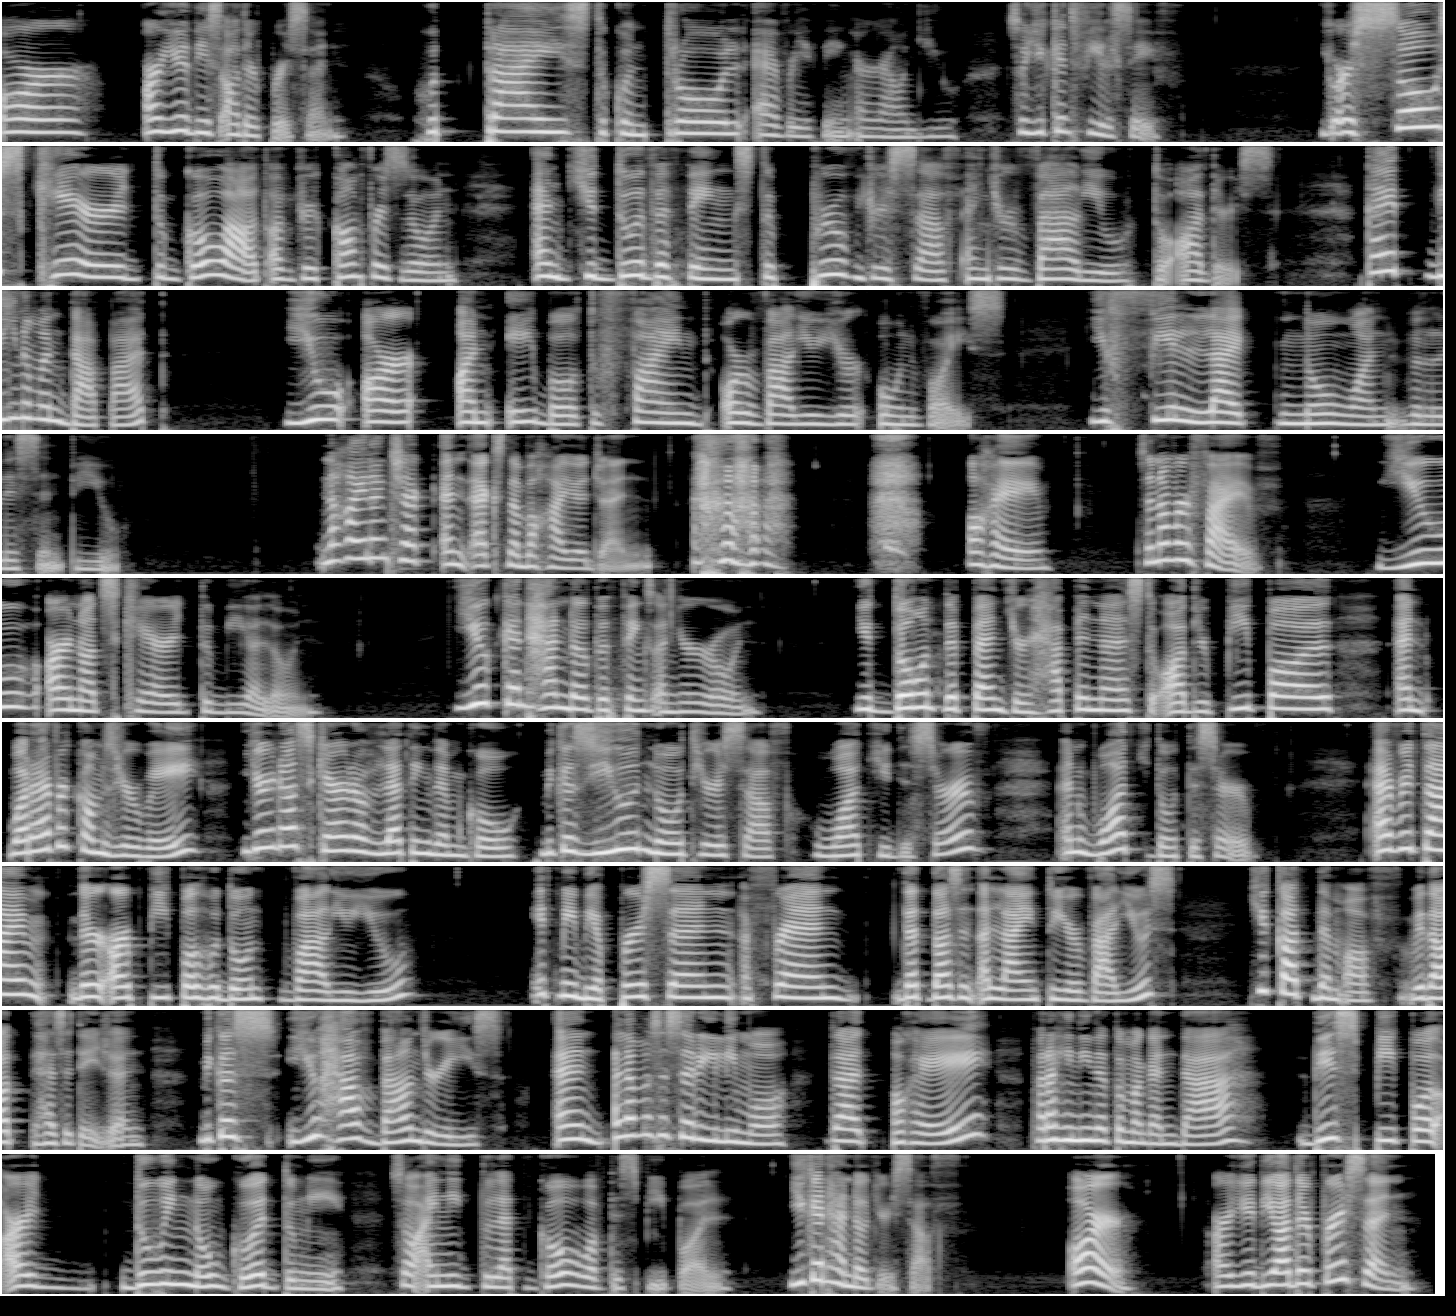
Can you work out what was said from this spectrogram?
Or are you this other person who tries to control everything around you so you can feel safe? You are so scared to go out of your comfort zone and you do the things to prove yourself and your value to others. Kahit di naman dapat, you are unable to find or value your own voice. You feel like no one will listen to you. Nakailang check and X na ba kayo dyan? okay. So number five, you are not scared to be alone. You can handle the things on your own. You don't depend your happiness to other people, and whatever comes your way, you're not scared of letting them go because you know to yourself what you deserve and what you don't deserve. Every time there are people who don't value you, it may be a person, a friend that doesn't align to your values, you cut them off without hesitation because you have boundaries. And alam mo sa sarili mo that, okay, parang hindi na to maganda, these people are doing no good to me. So I need to let go of these people. You can handle yourself. Or, are you the other person?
